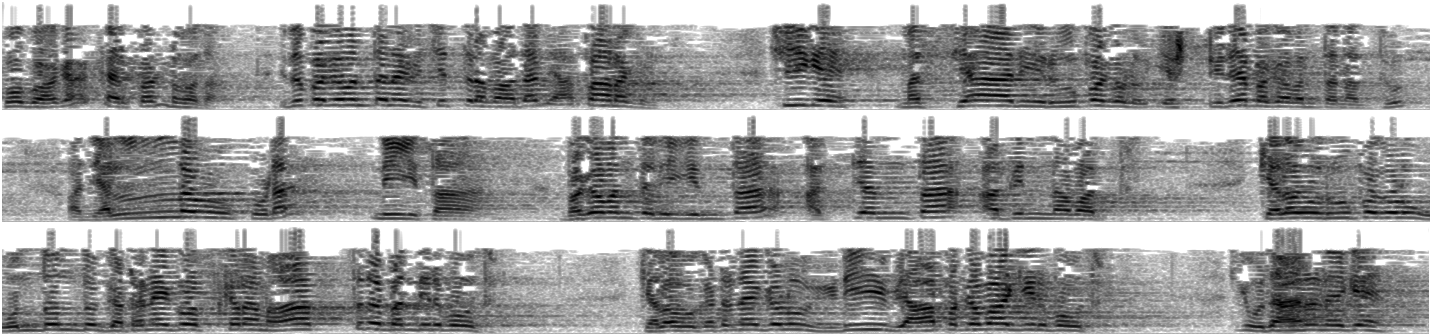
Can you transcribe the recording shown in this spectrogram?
ಹೋಗುವಾಗ ಕರ್ಕೊಂಡು ಹೋದ. ಇದು ಭಗವಂತನ ವಿಚಿತ್ರವಾದ ವ್ಯಾಪಾರಗಳು. ಹೀಗೆ ಮತ್ಸ್ಯಾದಿ ರೂಪಗಳು ಎಷ್ಟಿದೆ ಭಗವಂತನದ್ದು? ಅದೆಲ್ಲವೂ ಕೂಡ ನೀತ. ಭಗವಂತನಿಗಿಂತ ಅತ್ಯಂತ ಅಭಿನ್ನವಾದ್ದು ಕೆಲವು ರೂಪಗಳು ಒಂದೊಂದು ಘಟನೆಗೋಸ್ಕರ ಮಾತ್ರ ಬಂದಿರಬಹುದು. ಕೆಲವು ಘಟನೆಗಳು ಇಡೀ ವ್ಯಾಪಕವಾಗಿರಬಹುದು. ಈ ಉದಾಹರಣೆಗೆ,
